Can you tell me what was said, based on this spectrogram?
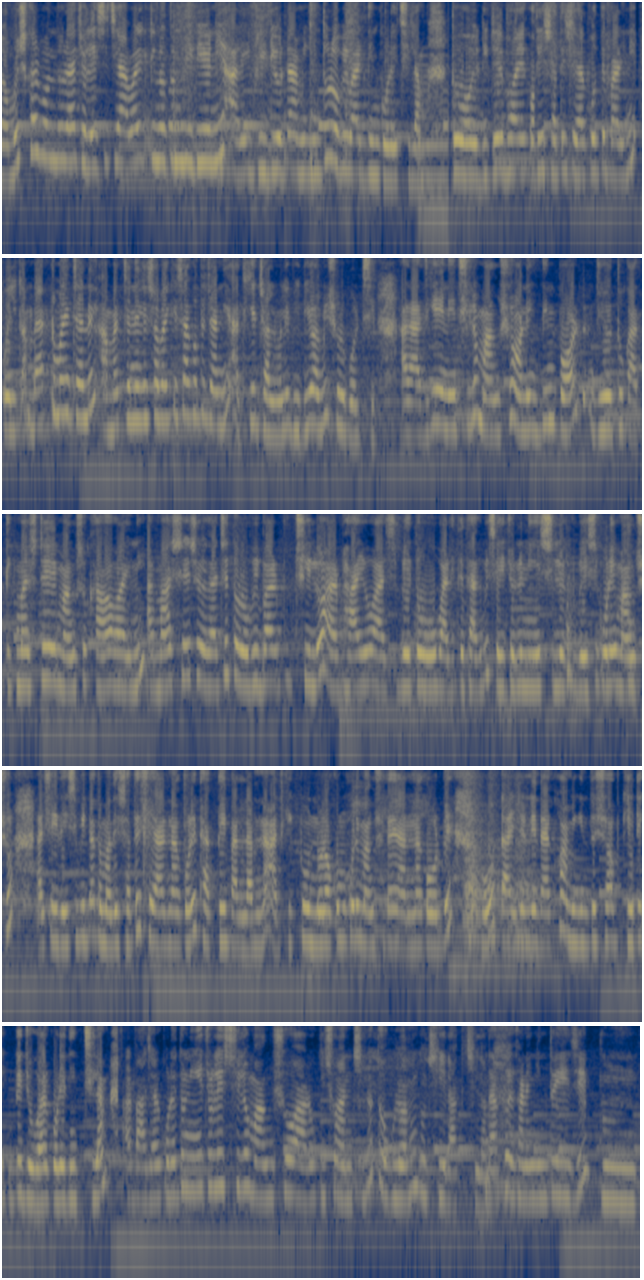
নমস্কার বন্ধুরা, চলে এসেছি আবার একটি নতুন ভিডিও নিয়ে। আর এই ভিডিওটা আমি কিন্তু রবিবার দিন করেছিলাম। তো এডিটের ভয়ে কদের সাথে শেয়ার করতে পারিনি। Welcome back to my channel আমার চ্যানেলে সবাইকে স্বাগত জানিয়ে আজকে ঝলমলে ভিডিও আমি শুরু করছি। আর আজকে এনেছিল মাংস অনেক দিন পর, যেহেতু কার্তিক মাসে মাংস খাওয়া হয়নি। আর মাস শেষ হয়ে গেছে, তো রবিবার ছিল। আর ভাইও আসবে, তো ও বাড়িতে থাকবে। সেই জন্য নিয়ে এসেছিল একটু বেশি করে মাংস। আর সেই রেসিপিটা তোমাদের সাথে শেয়ার না করে থাকতেই পারলাম না। আজকে একটু অন্যরকম করে মাংসটাই রান্না করবে ও, তাই জন্য দেখো আমি কিন্তু সব কেটে কুটে জোগাড় করে নিচ্ছিলাম। আর বাজার করে তো নিয়ে চলে এসেছিল, মাংস আরও কিছু আনছিল, তো ওগুলো আমি গুছিয়ে রাখছিলাম। দেখো এখানে কিন্তু এই যে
